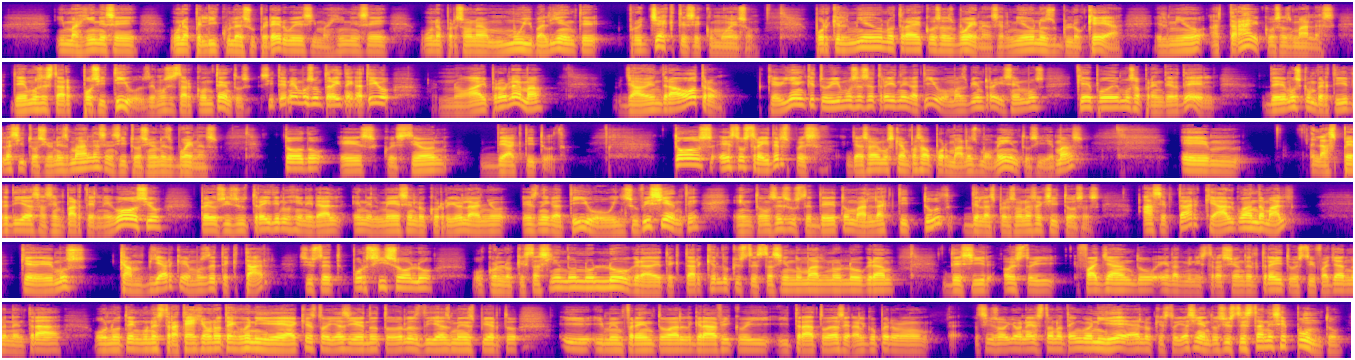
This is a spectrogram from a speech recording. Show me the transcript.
Imagínese una película de superhéroes, imagínese una persona muy valiente, proyectese como eso porque el miedo no trae cosas buenas, el miedo nos bloquea, el miedo atrae cosas malas. Debemos estar positivos, debemos estar contentos. Si tenemos un trade negativo, no hay problema, ya vendrá otro. Qué bien que tuvimos ese trade negativo, más bien revisemos qué podemos aprender de él. Debemos convertir las situaciones malas en situaciones buenas. Todo es cuestión de actitud. Todos estos traders, pues ya sabemos que han pasado por malos momentos y demás, Em, las pérdidas hacen parte del negocio, pero si su trading en general en el mes, en lo corrido del año, es negativo o insuficiente, entonces usted debe tomar la actitud de las personas exitosas. Aceptar que algo anda mal, que debemos cambiar, que debemos detectar. Si usted por sí solo o con lo que está haciendo no logra detectar qué es lo que usted está haciendo mal, no logra decir, o oh, estoy fallando en la administración del trade, o estoy fallando en la entrada, o no tengo una estrategia, o no tengo ni idea qué estoy haciendo. Todos los días me despierto y, me enfrento al gráfico y, trato de hacer algo, pero si soy honesto, no tengo ni idea de lo que estoy haciendo. Si usted está en ese punto,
